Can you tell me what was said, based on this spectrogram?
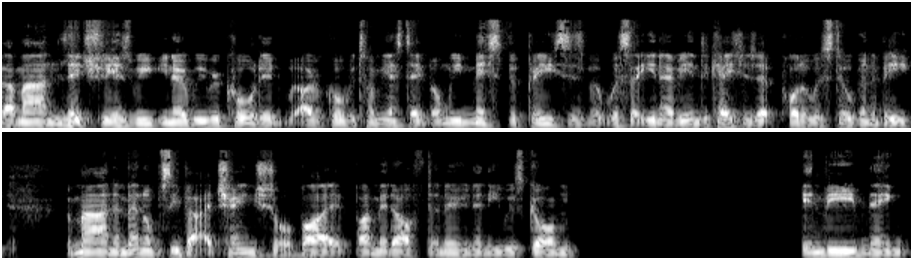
that man. Literally, as we, you know, we recorded, I recorded with Tom yesterday, but we missed the pieces, but was, that, you know, the indications that Potter was still going to be the man. And then obviously that had changed sort of by by mid afternoon, and he was gone in the evening.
